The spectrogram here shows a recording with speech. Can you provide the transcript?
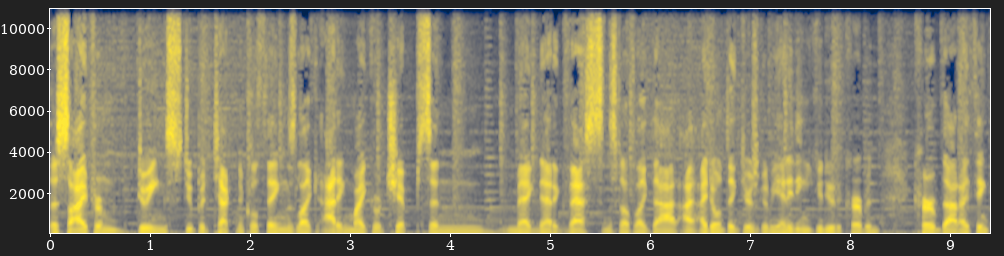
aside from doing stupid technical things like adding microchips and magnetic vests and stuff like that, I, I don't think there's going to be anything you can do to curb and curb that. I think,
